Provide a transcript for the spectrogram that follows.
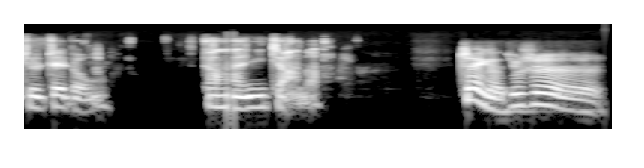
就这种刚才你讲的。这个就是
